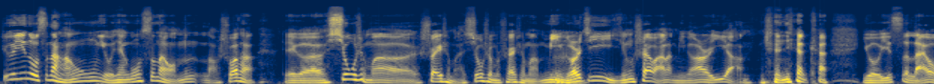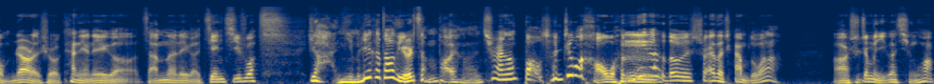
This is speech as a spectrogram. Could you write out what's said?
这个印度斯坦航空有限公司呢，我们老说它这个修什么摔什么，修什么摔什么。米格机已经摔完了，米格二一啊，人家看有一次来我们这儿的时候，看见这个咱们的这个歼七，说呀，你们这个到底是怎么保养的？居然能保存这么好，我们那个都摔的差不多了，啊，是这么一个情况。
